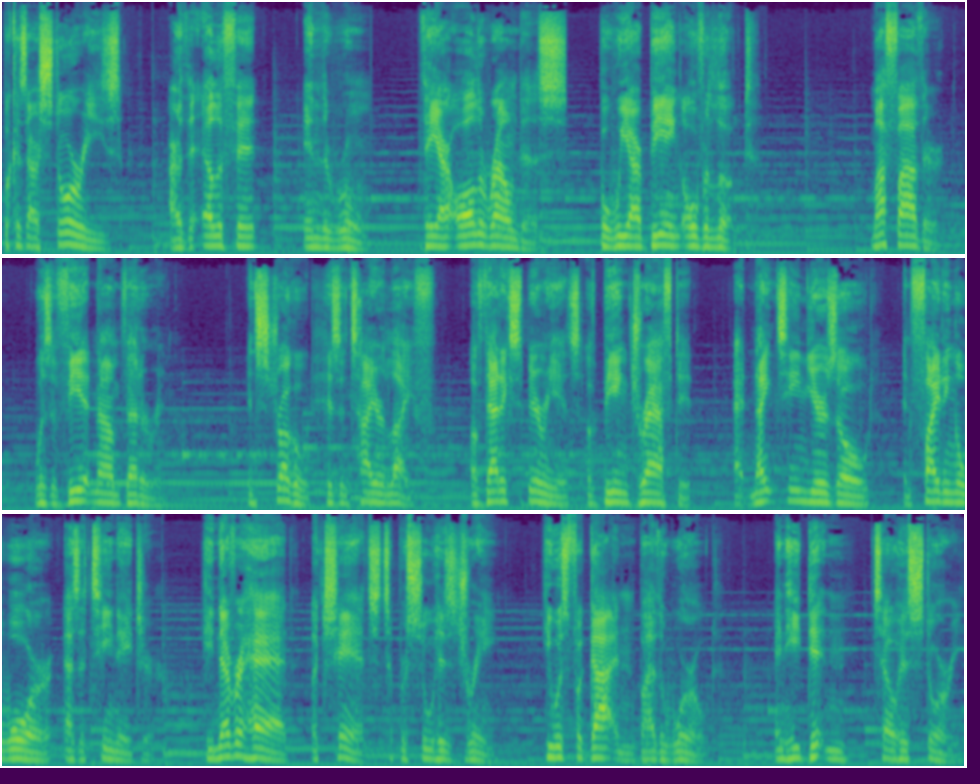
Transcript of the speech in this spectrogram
because our stories are the elephant in the room. They are all around us, but we are being overlooked. My father was a Vietnam veteran and struggled his entire life of that experience of being drafted at 19 years old and fighting a war as a teenager. He never had a chance to pursue his dream. He was forgotten by the world, and he didn't tell his story.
